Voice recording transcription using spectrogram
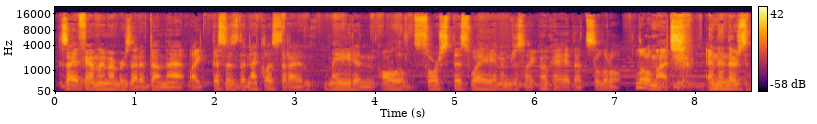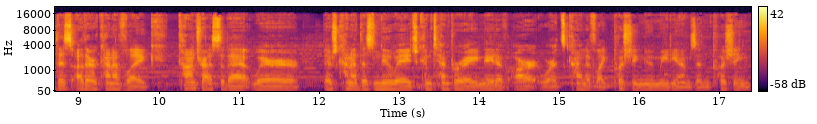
because i have family members that have done that like this is the necklace that i've made and all sourced this way and i'm just like okay that's a little little much and then there's this other kind of like contrast to that where there's kind of this new age contemporary native art where it's kind of like pushing new mediums and pushing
